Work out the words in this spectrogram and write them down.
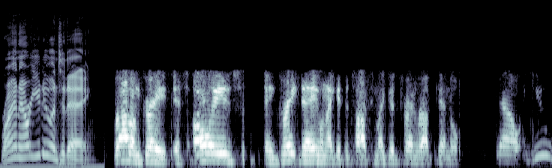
Ryan, how are you doing today? Rob, I'm great. It's always a great day when I get to talk to my good friend Rob Kendall. Now, you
